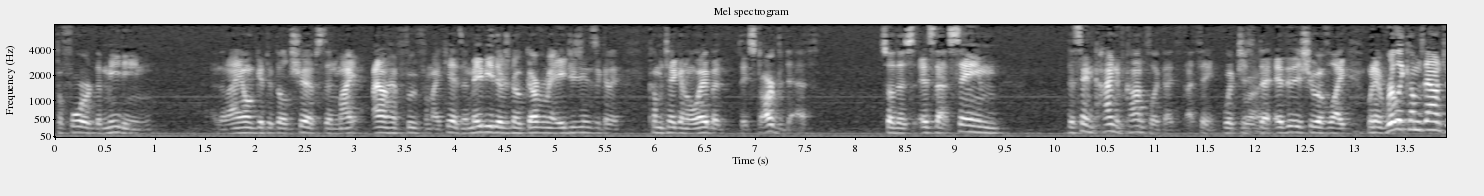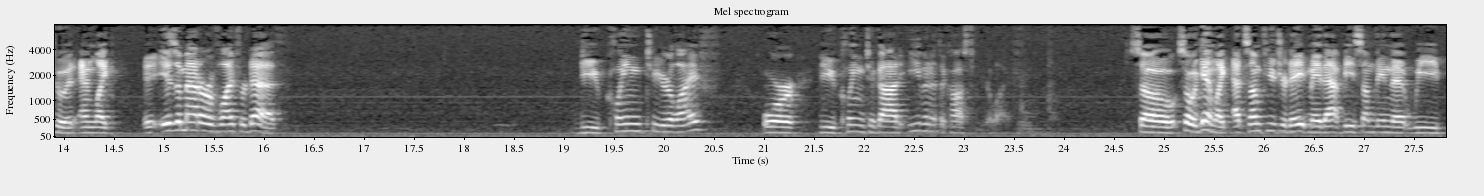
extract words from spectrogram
before the meeting, and then I don't get to build ships, then my I don't have food for my kids, and maybe there's no government agencies that going to come and take them away, but they starve to death. So this it's that same the same kind of conflict, I, I think, which is Right. the, the issue of like when it really comes down to it, and like it is a matter of life or death. Do you cling to your life, or do you cling to God even at the cost of your life? So, so again, like at some future date, may that be something that we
